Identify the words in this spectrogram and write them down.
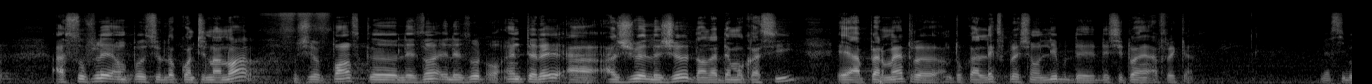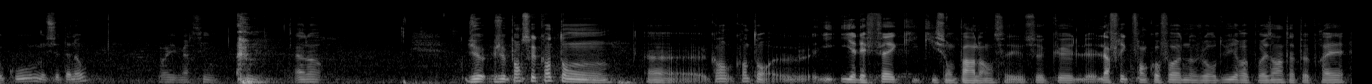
à souffler un peu sur le continent noir, je pense que les uns et les autres ont intérêt à, jouer le jeu dans la démocratie et à permettre en tout cas l'expression libre des, citoyens africains. Merci beaucoup. Monsieur Tano Oui, merci. Alors, je, pense que quand on... Euh, on, il y a des faits qui, sont parlants. Ce que l'Afrique francophone aujourd'hui représente à peu près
